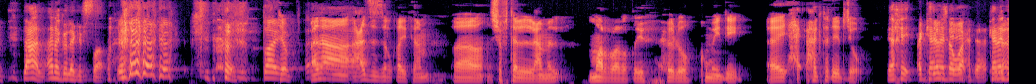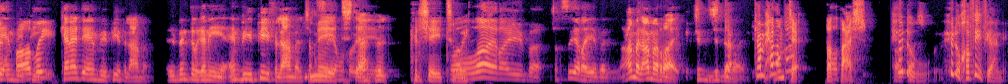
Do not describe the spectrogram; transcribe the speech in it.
تعال أنا أقول لك إيش صار. طيب. شوف أنا أعزز القيثم. آه شفت العمل. مرة لطيف حلو كوميدي. أي ح- حق تغيير جو. يا أخي جلسة واحدة. كندي ام فاضي بي كندي MVP في العمل. البنت الغنية. ام في بي في العمل. شخصية تستهبل طبيعية. كل شيء تسوي والله رهيبة. شخصية رهيبة. العمل عمل رايق جدا جدا رايق كم حلقة؟ ممتع. 13 حلو. حلو خفيف يعني.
